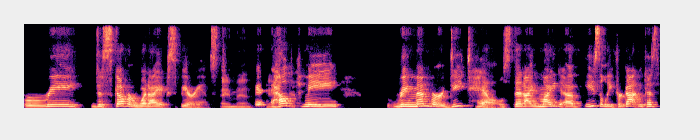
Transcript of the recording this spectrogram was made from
rediscover what i experienced. Amen. It amen. helped me remember details that I might have easily forgotten. Because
